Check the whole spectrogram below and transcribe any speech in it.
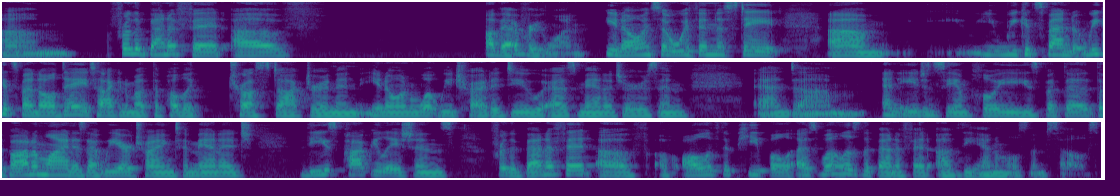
um, for the benefit of of everyone, you know. And so within the state, um, we could spend we could spend all day talking about the public trust doctrine and you know and what we try to do as managers and and um, and agency employees. But the the bottom line is that we are trying to manage these populations for the benefit of of all of the people as well as the benefit of the animals themselves.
